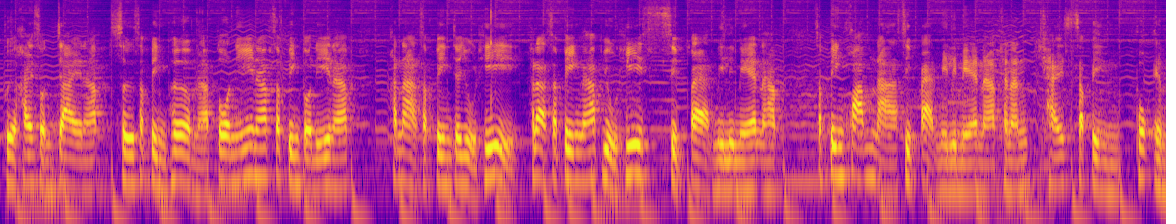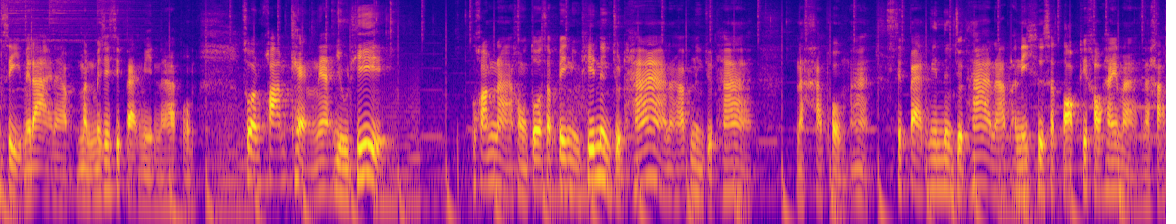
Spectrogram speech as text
เผื่อใครสนใจนะครับ ซื้อสปริงเพิ่มนะครับ ตัวนี้นะครับ สปริงตัวนี้นะครับ ขนาดสปริงจะอยู่ที่ขนาดสปริงนะครับอยู่ที่ 18มิลลิเมตรนะครับสปริงความหนา 18มิลลิเมตรนะครับ ฉะนั้นใช้สปริงพวก M4 ไม่ได้นะครับ มันไม่ใช่ 18มิลนะครับผม ส่วนความแข็งเนี่ยอยู่ที่ความหนาของตัวสปริงอยู่ที่ 1.5 นะครับ 1.5 นะครับผม อะ 18มิล 1.5 นะครับ อันนี้คือสต็อกที่เขาให้มานะครับ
